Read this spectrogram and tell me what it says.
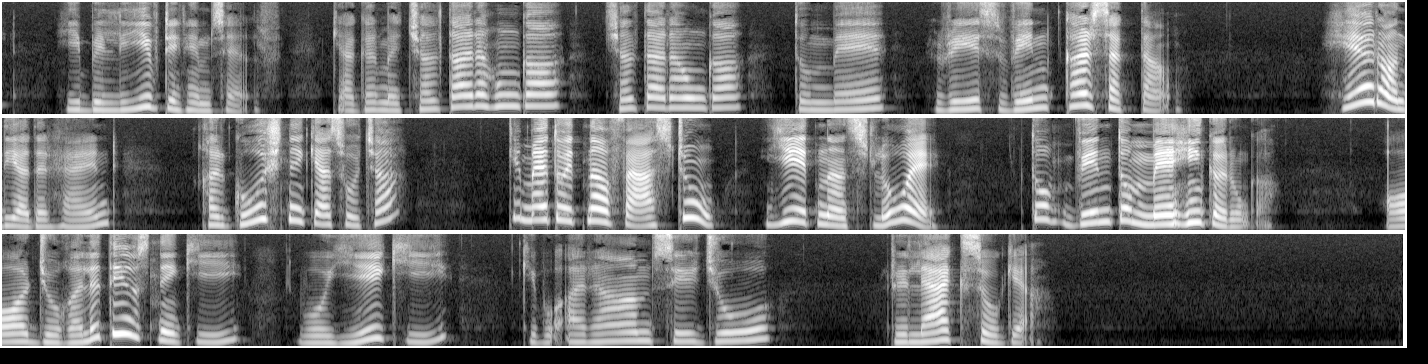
he believed in himself کہ اگر میں چلتا رہوں گا، چلتا رہوں گا تو میں ریس ون کر سکتا ہوں۔ Hare on the other hand خرگوش نے کیا سوچا؟ کہ میں تو اتنا فاسٹ ہوں، یہ اتنا سلو ہے، تو ون تو میں ہی کروں گا۔ اور جو غلطی اس نے کی، وہ یہ کی کہ وہ آرام سے جو ریلیکس ہو گیا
